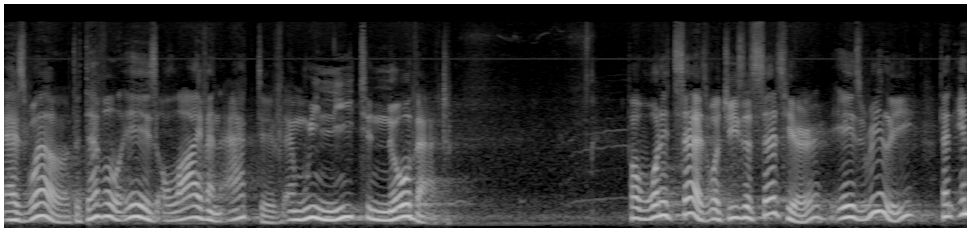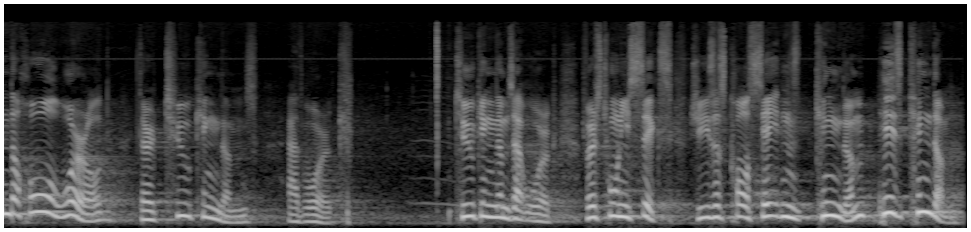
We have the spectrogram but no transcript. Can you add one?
as well. The devil is alive and active, and we need to know that. But what it says, what Jesus says here, is really that in the whole world, there are two kingdoms at work. Two kingdoms at work. Verse 26, Jesus calls Satan's kingdom his kingdom.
